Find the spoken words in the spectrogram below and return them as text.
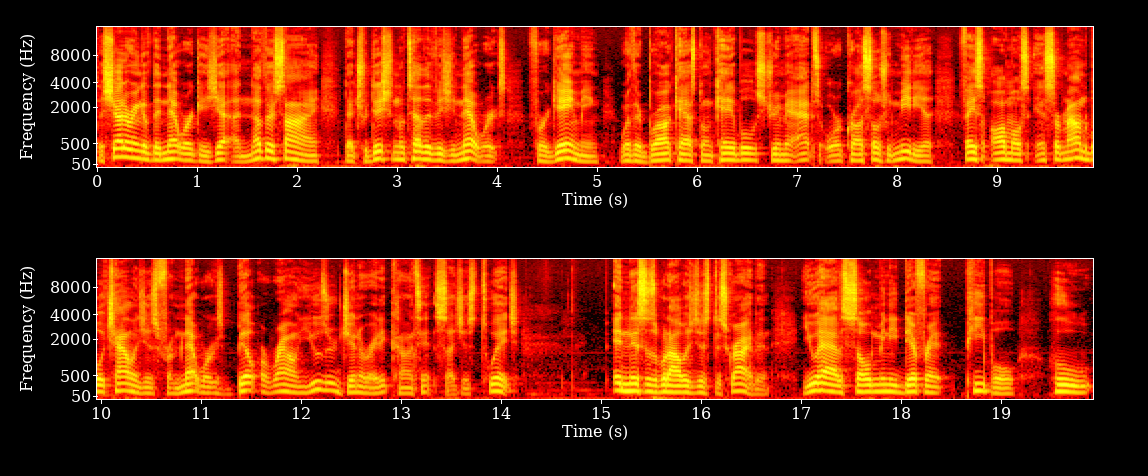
The shuttering of the network is yet another sign that traditional television networks for gaming, whether broadcast on cable, streaming apps, or across social media, face almost insurmountable challenges from networks built around user generated content such as Twitch. And this is what I was just describing. You have so many different people who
